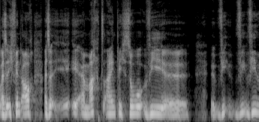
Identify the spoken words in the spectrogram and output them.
also ich finde auch, also er, macht eigentlich so wie äh, wie, wie, wie,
